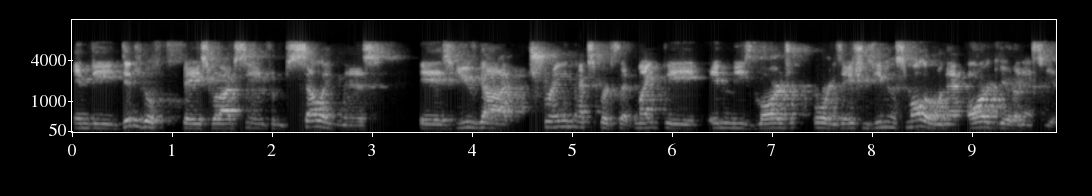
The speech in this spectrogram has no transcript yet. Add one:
in the digital space, what I've seen from selling this is you've got trained experts that might be in these large organizations, even the smaller one, that are geared on SEO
